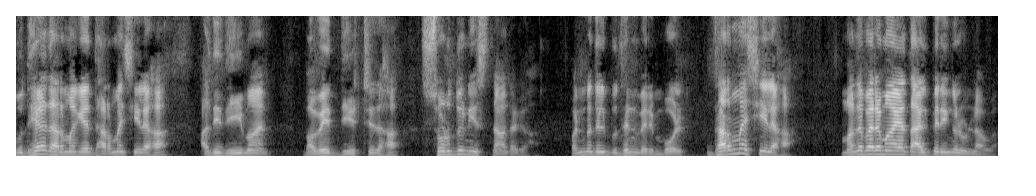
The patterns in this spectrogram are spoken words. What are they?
ബുധേ ധർമ്മകേ ധർമ്മശീല അതിധീമാൻ ഭവേ ദീക്ഷിത സുർദുനി സ്നാതക. ഒൻപതിൽ ബുധൻ വരുമ്പോൾ ധർമ്മശീല മതപരമായ താല്പര്യങ്ങൾ ഉണ്ടാവുക.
